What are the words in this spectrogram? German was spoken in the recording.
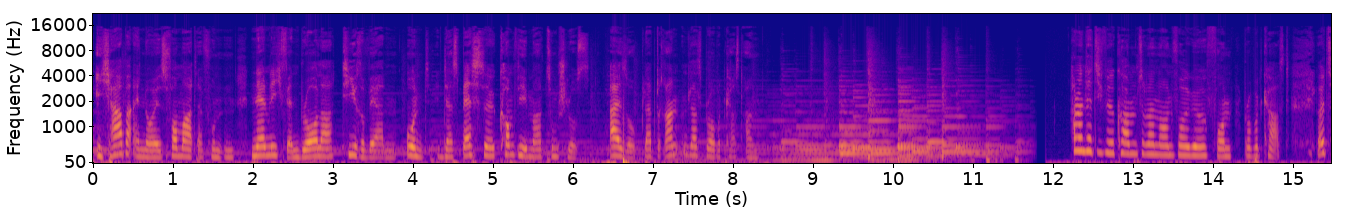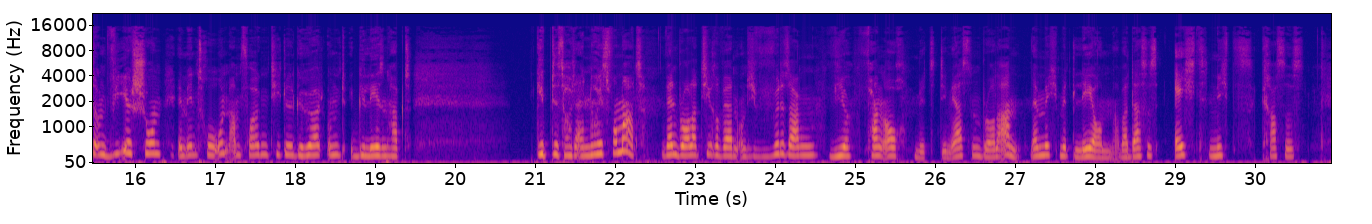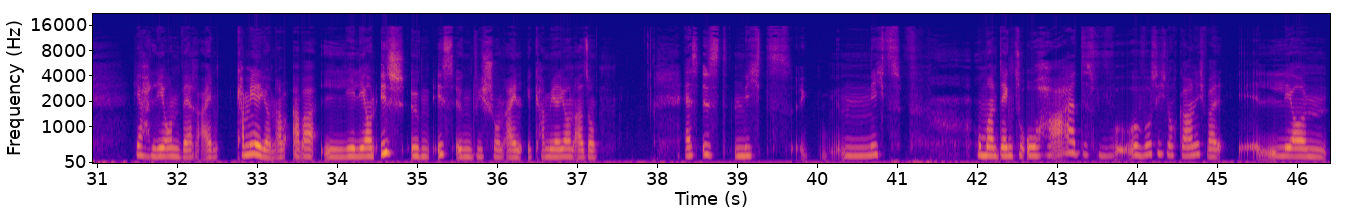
Ich habe ein neues Format erfunden, nämlich wenn Brawler Tiere werden. Und das Beste kommt wie immer zum Schluss. Also bleibt dran und lasst Brawl Podcast an. Hallo und herzlich willkommen zu einer neuen Folge von Brawl Podcast. Leute, und wie ihr schon im Intro und am Folgentitel gehört und gelesen habt, gibt es heute ein neues Format, wenn Brawler Tiere werden. Und ich würde sagen, wir fangen auch mit dem ersten Brawler an, nämlich mit Leon. Aber das ist echt nichts Krasses. Ja, Leon wäre ein Chamäleon, aber, aber Leon ist, ist irgendwie schon ein Chamäleon. Also es ist nichts, nichts, wo man denkt so, oha, das wusste ich noch gar nicht, weil Leon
